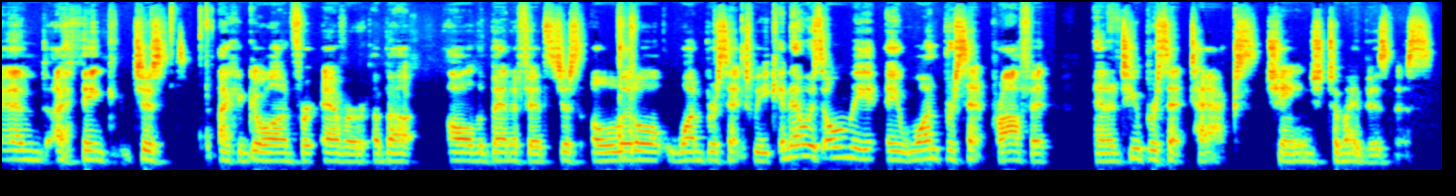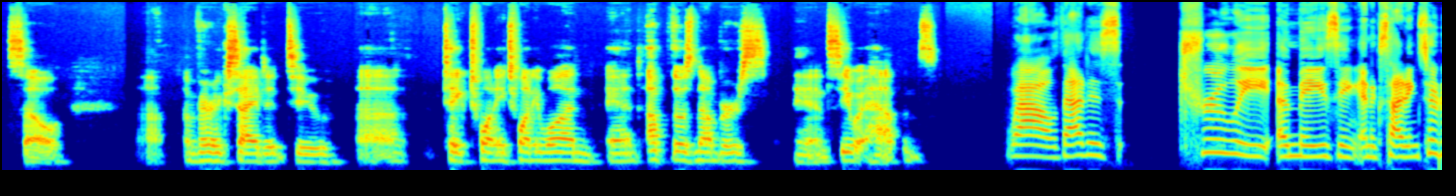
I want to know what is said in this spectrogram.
and I think just I could go on forever about all the benefits, just a little 1% tweak. And that was only a 1% profit and a 2% tax change to my business. So uh, I'm very excited to uh, take 2021 and up those numbers and see what happens. Wow, that is truly amazing and exciting. So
